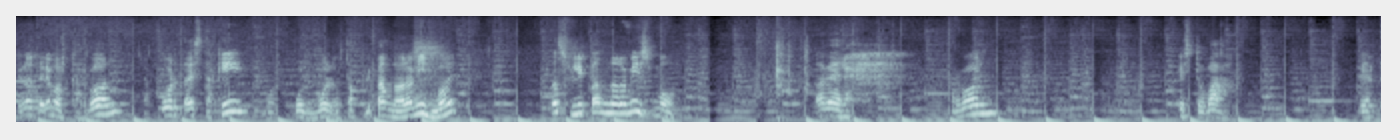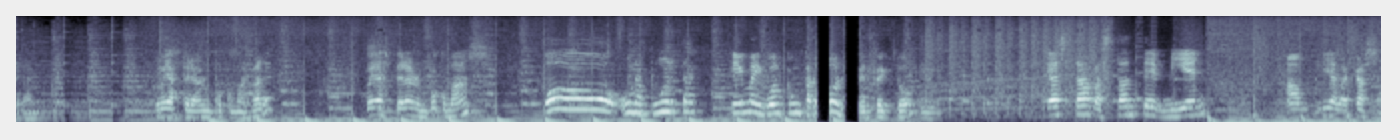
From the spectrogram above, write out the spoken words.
Que no tenemos carbón puerta está aquí. Bueno, bueno, estás flipando ahora mismo, ¿eh? Estás flipando ahora mismo. A ver. Carbón. Esto va. Voy a esperar. Voy a esperar un poco más, ¿vale? Voy a esperar un poco más. ¡Oh! Una puerta quema igual que un carbón. Perfecto. Ya está bastante bien amplia la casa.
